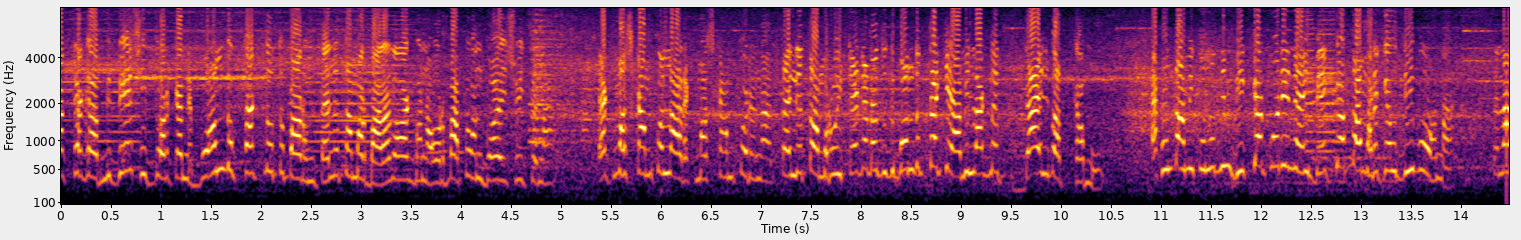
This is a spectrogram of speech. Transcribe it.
লাখ টাকা আমি বেশি দরকার নেই, বন্ধক থাকতেও তো পারুম, তাহলে তো আমার ভাড়া লাগবে না। ওর বাপে অনেক বয়স হয়েছে না। এক মাস কাম করলে আর এক মাস কাম করে না। তাইলে তো আমার ওই টাকাটা যদি বন্ধক থাকে, আমি লাগলে ডাইল ভাত কামু এখন তো আমি কোনোদিন ভিক্ষা করি নাই, ভিক্ষা তো আমার কেউ দিব না। তাহলে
